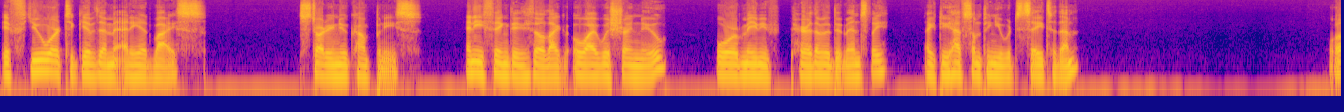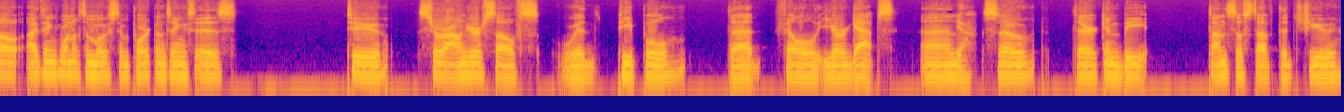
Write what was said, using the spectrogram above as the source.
if you were to give them any advice, starting new companies, anything that you thought like, oh, I wish I knew, or maybe prepare them a bit mentally, like, do you have something you would say to them? Well, I think one of the most important things is to surround yourselves with people that fill your gaps. And Yeah. so there can be tons of stuff that you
